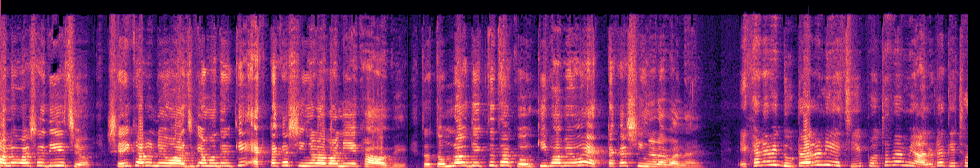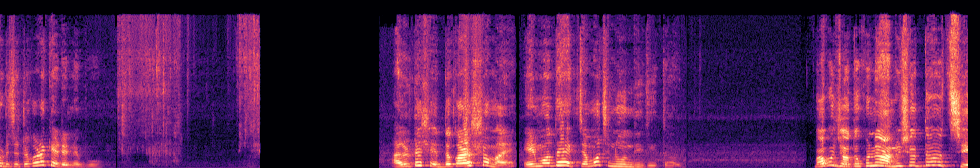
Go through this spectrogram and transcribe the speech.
ভালোবাসা দিয়েছ সেই কারণে ও আজকে আমাদেরকে এক টাকা সিঙ্গারা বানিয়ে খাওয়াবে। তো তোমরাও দেখতে থাকো কীভাবে ও এক টাকা সিঙ্গারা বানায়। এখানে আমি দুটো আলু নিয়েছি প্রথমে আমি আলুটাকে ছোট ছোট করে কেটে নেব। আলুটা সেদ্ধ করার সময় এর মধ্যে এক চামচ নুন দিয়ে দিতে হবে। বাবু যতক্ষণে আলু সেদ্ধ হচ্ছে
